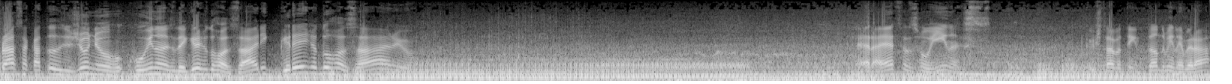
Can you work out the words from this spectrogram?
Praça 14 de Junho, ruínas da Igreja do Rosário, Igreja do Rosário. Era essas ruínas que eu estava tentando me lembrar.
